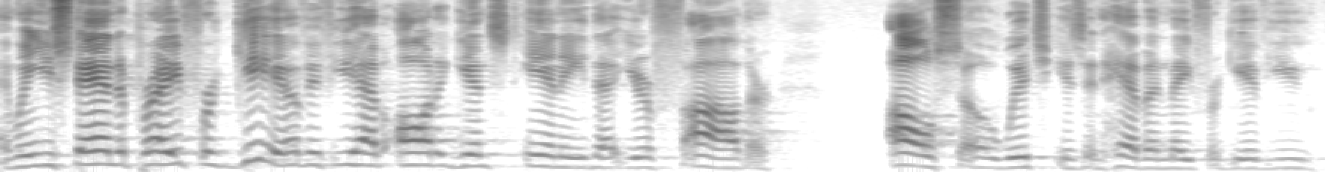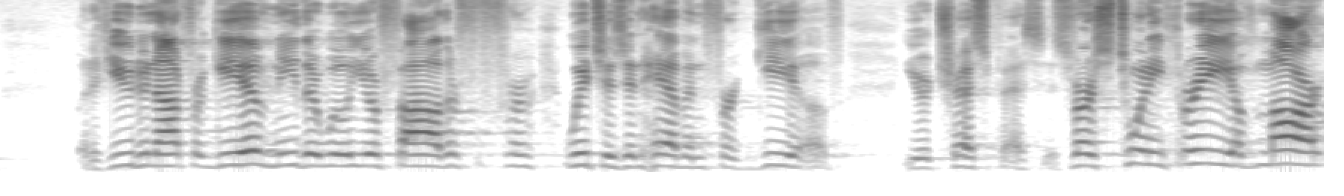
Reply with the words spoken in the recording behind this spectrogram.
And when you stand to pray, forgive if you have aught against any, that your Father also, which is in heaven, may forgive you. But if you do not forgive, neither will your Father, which is in heaven, forgive your trespasses. Verse 23 of Mark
